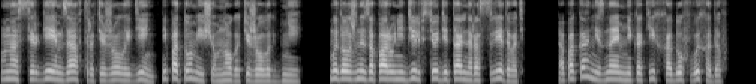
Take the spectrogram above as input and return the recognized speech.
У нас с Сергеем завтра тяжелый день, и потом еще много тяжелых дней. Мы должны за пару недель все детально расследовать, а пока не знаем никаких ходов-выходов.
